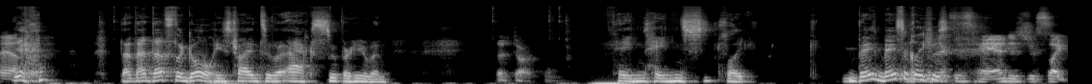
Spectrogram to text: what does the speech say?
Yeah. Yeah. That, that that's the goal. He's trying to act superhuman. The dark one. Hayden Hayden's like ba- basically he's his hand is just like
